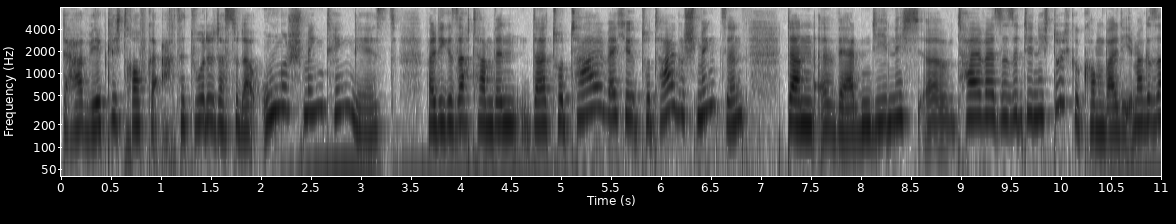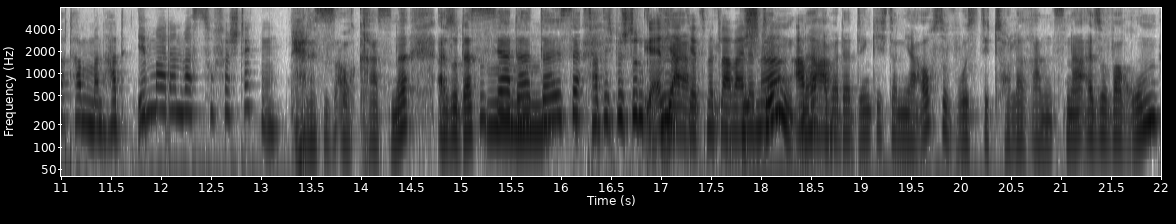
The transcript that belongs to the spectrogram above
da wirklich drauf geachtet wurde, dass du da ungeschminkt hingehst. Weil die gesagt haben, wenn da total welche total geschminkt sind, dann äh, werden die nicht, äh, teilweise sind die nicht durchgekommen, weil die immer gesagt haben, man hat immer dann was zu verstecken. Ja, das ist auch krass, ne? Also das ist ja, da, da ist ja. Das hat sich bestimmt geändert jetzt mittlerweile, bestimmt, ne? Aber, ne? Aber da denke ich dann ja auch so, wo ist die Toleranz, ne? Also warum,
